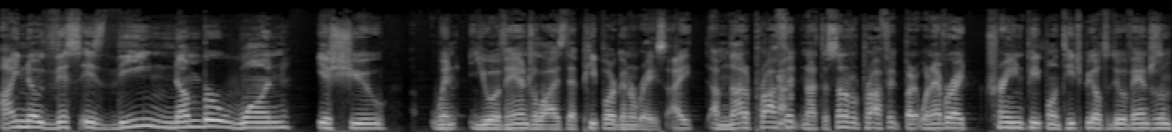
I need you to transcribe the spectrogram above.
I know this is the number one issue when you evangelize that people are going to raise. I, I'm not a prophet, not the son of a prophet, but whenever I train people and teach people to do evangelism,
